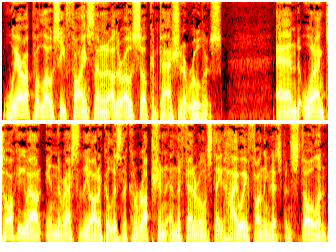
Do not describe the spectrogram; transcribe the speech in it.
Where are Pelosi, Feinstein, and other oh so compassionate rulers? And what I'm talking about in the rest of the article is the corruption and the federal and state highway funding that's been stolen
